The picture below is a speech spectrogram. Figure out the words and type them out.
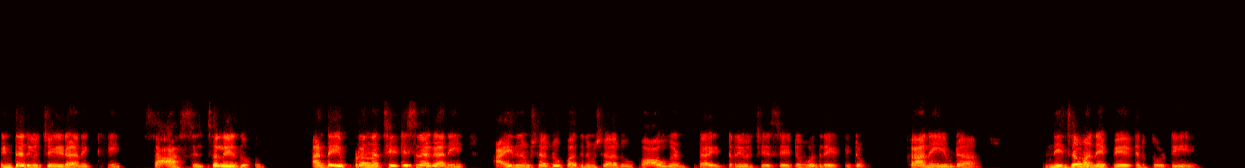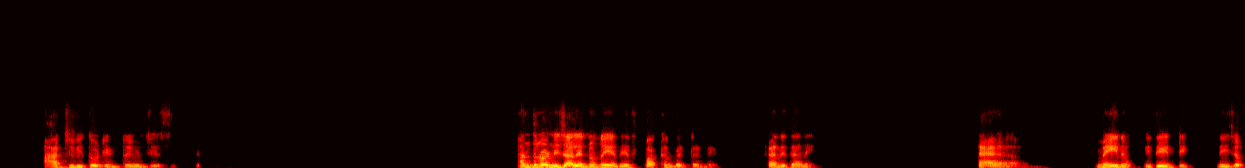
ఇంటర్వ్యూ చేయడానికి సాహసించలేదు. అంటే ఎప్పుడన్నా చేసినా కానీ ఐదు నిమిషాలు పది నిమిషాలు పావు గంట ఇంటర్వ్యూలు చేసేయటం వదిలేయటం. కానీ ఈవిడ నిజం అనే పేరుతోటి ఆర్జీవి తోటి ఇంటర్వ్యూ చేసింది. అందులో నిజాలు ఎన్ని ఉన్నాయి అనేది పక్కన పెట్టండి. కానీ దాని మెయిన్ ఇదేంటి నిజం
